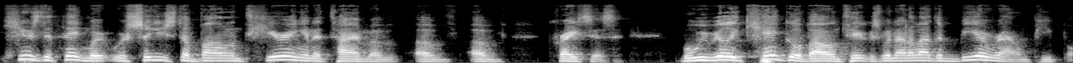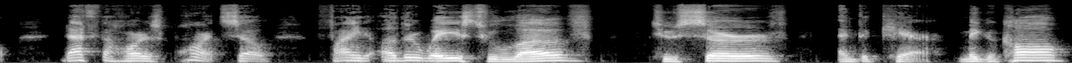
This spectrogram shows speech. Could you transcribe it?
here's the thing we're, we're so used to volunteering in a time of, of, of crisis, but we really can't go volunteer because we're not allowed to be around people. That's the hardest part. So find other ways to love, to serve, and to care. Make a call,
